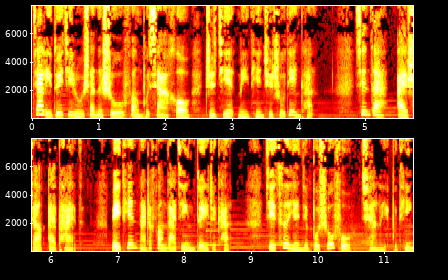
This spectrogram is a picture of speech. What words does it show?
家里堆积如山的书放不下后，直接每天去书店看。现在爱上 iPad，每天拿着放大镜对着看，几次眼睛不舒服，劝了也不听。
